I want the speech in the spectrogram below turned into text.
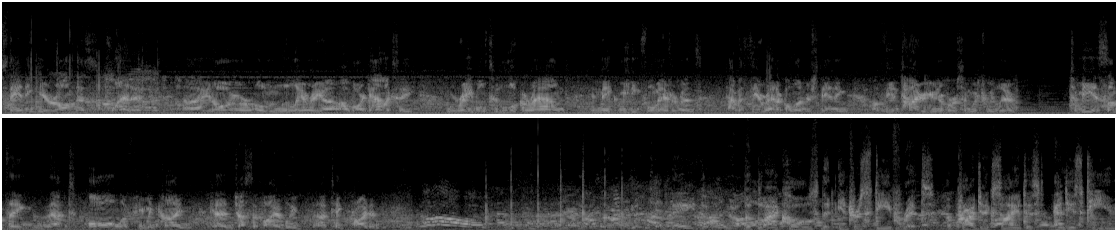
We're standing here on this planet, uh, in our own little area of our galaxy, we're able to look around and make meaningful measurements, have a theoretical understanding of the entire universe in which we live. To me, is something that all of humankind can justifiably uh, take pride in. The black holes that interest Steve Ritz, a project scientist, and his team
